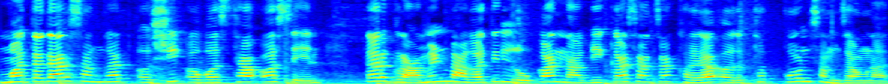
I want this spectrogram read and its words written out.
मतदारसंघात अशी अवस्था असेल तर ग्रामीण भागातील लोकांना विकासाचा खरा अर्थ कोण समजावणार?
